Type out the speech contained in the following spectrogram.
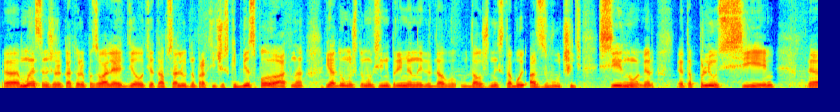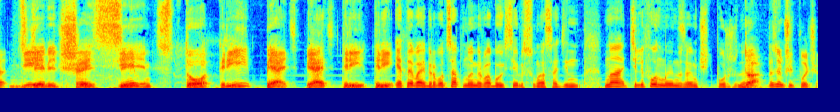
э, мессенджеры, которые позволяют делать это абсолютно практически бесплатно. Я думаю, что мы все непременно Игорь, должны с тобой озвучить сей номер. Это плюс 7 э, 967 103 5533. Это Viber WhatsApp, номер в обоих сервисах у нас один. На телефон мы назовем чуть позже. Да, да назовем чуть позже.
